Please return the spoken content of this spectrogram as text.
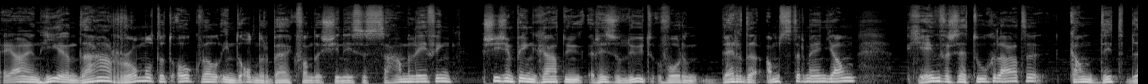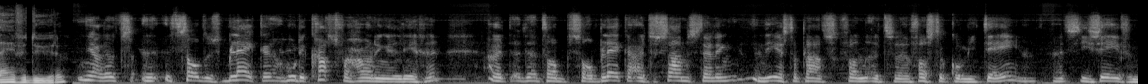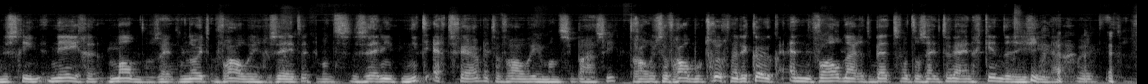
Ja, en hier en daar rommelt het ook wel in de onderbuik van de Chinese samenleving. Xi Jinping gaat nu resoluut voor een derde ambtstermijn, Jan geen verzet toegelaten. Kan dit blijven duren? Ja, dat, eh, het zal dus blijken hoe de krachtsverhoudingen liggen uit, dat zal blijken uit de samenstelling in de eerste plaats van het uh, vaste comité. Het is die zeven, misschien negen man. Er zijn er nooit vrouwen in gezeten. Want ze zijn niet, niet echt ver met de vrouwenemancipatie. Trouwens, de vrouw moet terug naar de keuken. En vooral naar het bed, want er zijn te weinig kinderen in China. Maar,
